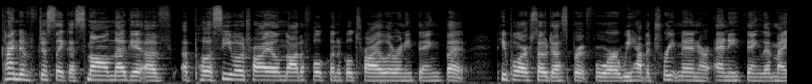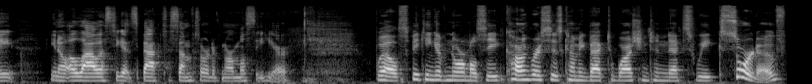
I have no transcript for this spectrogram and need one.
kind of just like a small nugget of a placebo trial not a full clinical trial or anything but people are so desperate for we have a treatment or anything that might you know allow us to get back to some sort of normalcy here well, speaking of normalcy, Congress is coming back to Washington next week, sort of.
